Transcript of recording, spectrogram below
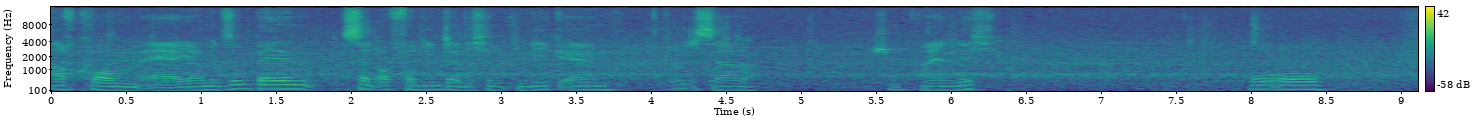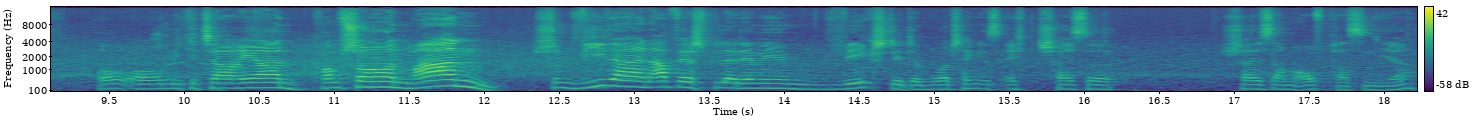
Ach komm, ey. Ja, mit so Bällen ist halt auch verdient, dass ich hinten lieg, ey. Das ist ja schon peinlich. Oh oh. Oh oh, Mikitarian. Komm schon, Mann. Schon wieder ein Abwehrspieler, der mir im Weg steht. Der Boateng ist echt scheiße, scheiße am Aufpassen hier.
